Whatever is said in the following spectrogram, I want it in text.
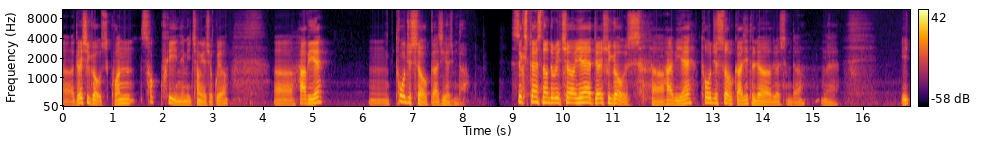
uh, There She Goes 권석휘 님이 청해 주셨고요. 어, 하비의 음, So까지 이어집니다. Sixpence Not the Richer의 There She Goes 어, 하비의 So까지 들려드렸습니다. 네. 이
